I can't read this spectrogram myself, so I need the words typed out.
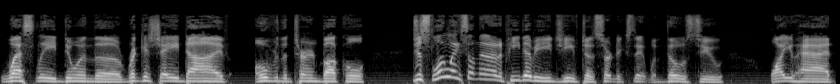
Wes Lee doing the ricochet dive over the turnbuckle just looked like something out of PWG to a certain extent with those two, while you had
